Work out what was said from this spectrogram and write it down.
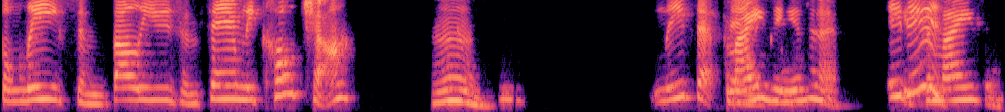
beliefs and values and family culture. Mm. Leave that. Amazing, isn't it? It it's is. amazing.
